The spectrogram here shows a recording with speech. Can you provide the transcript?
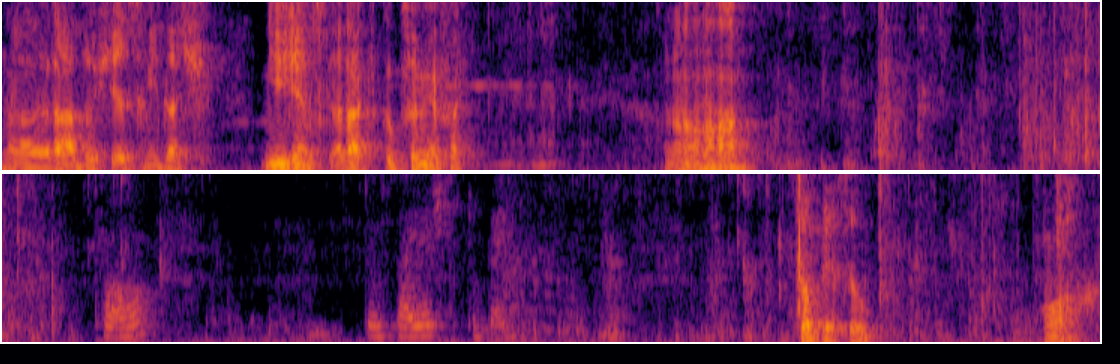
No ale radość jest widać nieziemska, tak, tylko przemieszaj. No, To dostajesz tutaj. co pieseł? Och,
